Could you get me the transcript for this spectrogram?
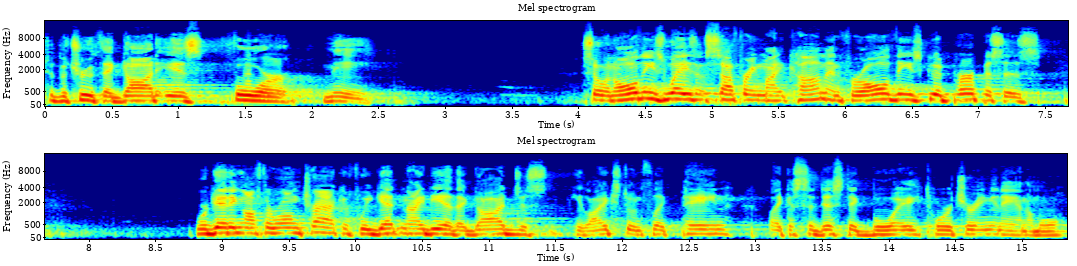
to the truth that God is for me. So, in all these ways that suffering might come, and for all these good purposes, we're getting off the wrong track if we get an idea that God just, He likes to inflict pain like a sadistic boy torturing an animal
